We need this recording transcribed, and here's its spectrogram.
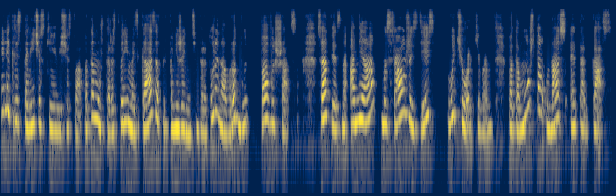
или кристаллические вещества, потому что растворимость газов при понижении температуры, наоборот, будет повышаться. Соответственно, аммиак мы сразу же здесь вычеркиваем, потому что у нас это газ.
